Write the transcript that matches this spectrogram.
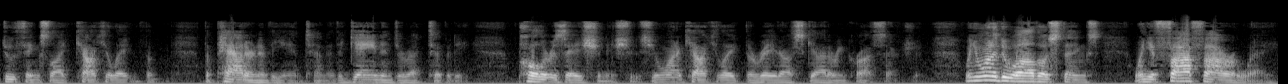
do things like calculate the, the pattern of the antenna, the gain and directivity. polarization issues. You want to calculate the radar scattering cross section. When you want to do all those things, when you're far, far away,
